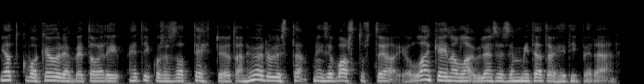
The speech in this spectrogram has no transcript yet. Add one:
jatkuva köydenveto, eli heti kun sä saat tehtyä jotain hyödyllistä, niin se vastustaja jollain keinolla yleensä sen mitätöi heti perään.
